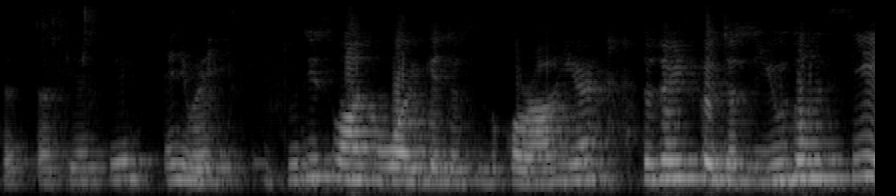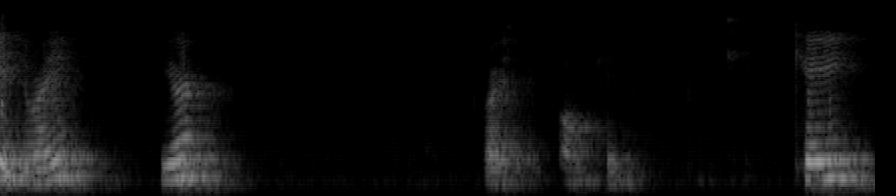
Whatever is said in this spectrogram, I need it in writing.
lss.exe. Anyway, do this one, or you can just look around here. So basically, just you don't see it, right? Here. Right. Okay. K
